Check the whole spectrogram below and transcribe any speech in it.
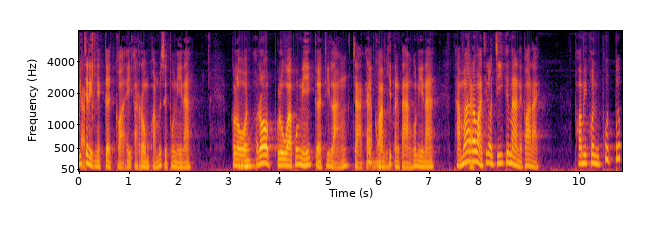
วิจริตเนี่ยเกิดก่อนไอ้อารมณ์ความรู้สึกพวกนี้นะโกรธโลภกลัวพวกนี้เกิดทีหลังจากไอ้ครับความคิดต่างๆ พวกนี้นะ ถามว่าครับระหว่างที่เราจี๊ดขึ้นมาเนี่ยเพราะอะไร พอมีคนพูดปุ๊บ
